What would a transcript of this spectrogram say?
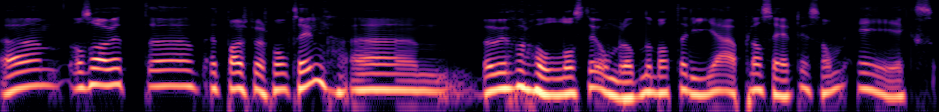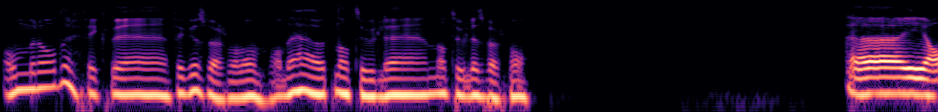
Um, og så har vi et, uh, et par spørsmål til. Um, bør vi forholde oss til områdene batteriet er plassert i som EX-områder, fikk, fikk, vi spørsmål om. Og det er jo et naturlig, naturlig spørsmål. Uh, ja,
